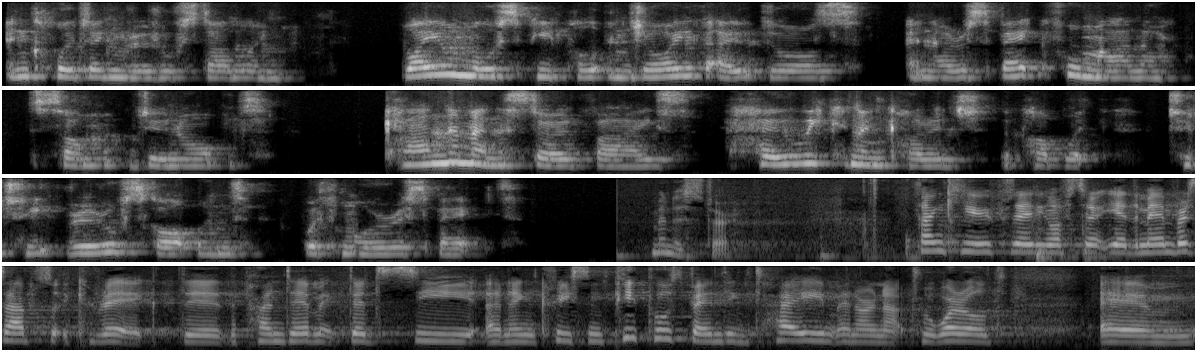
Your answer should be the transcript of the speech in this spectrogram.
including rural Stirling. While most people enjoy the outdoors in a respectful manner, some do not. Can the Minister advise how we can encourage the public to treat rural Scotland with more respect? Minister. Thank you, Presiding Officer. Yeah, the member is absolutely correct. The, the pandemic did see an increase in people spending time in our natural world, um,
